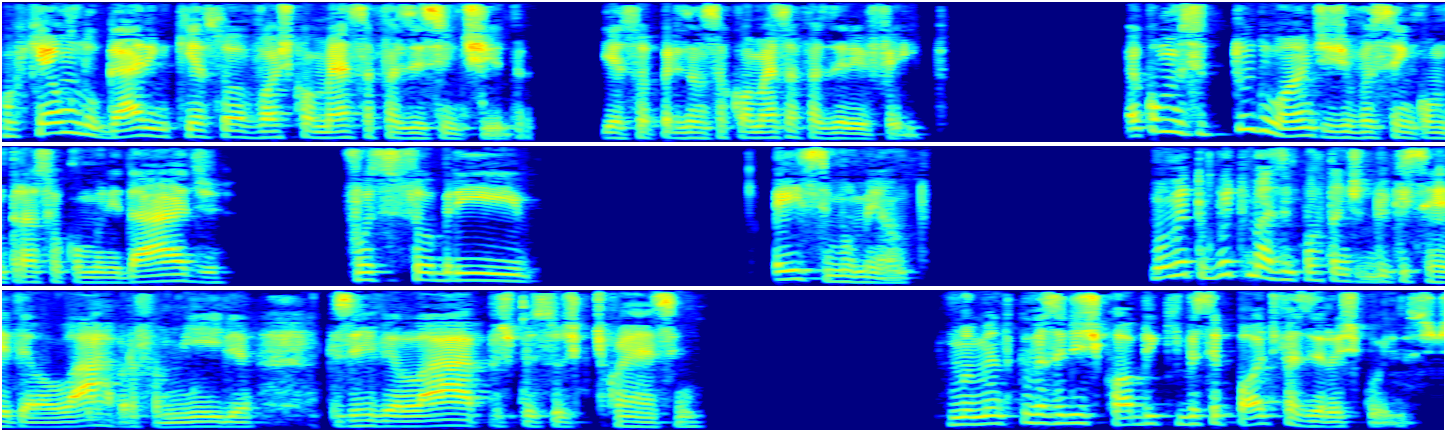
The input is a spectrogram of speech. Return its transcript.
Porque é um lugar em que a sua voz começa a fazer sentido e a sua presença começa a fazer efeito. É como se tudo antes de você encontrar sua comunidade fosse sobre esse momento. Momento muito mais importante do que se revelar para a família, que se revelar para as pessoas que te conhecem. Um momento que você descobre que você pode fazer as coisas.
